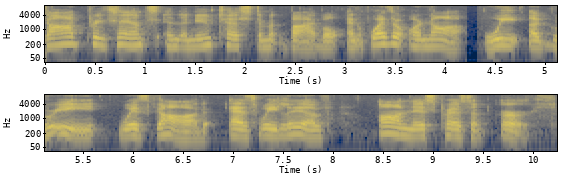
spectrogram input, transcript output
God presents in the New Testament Bible and whether or not we agree with God as we live on this present earth.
